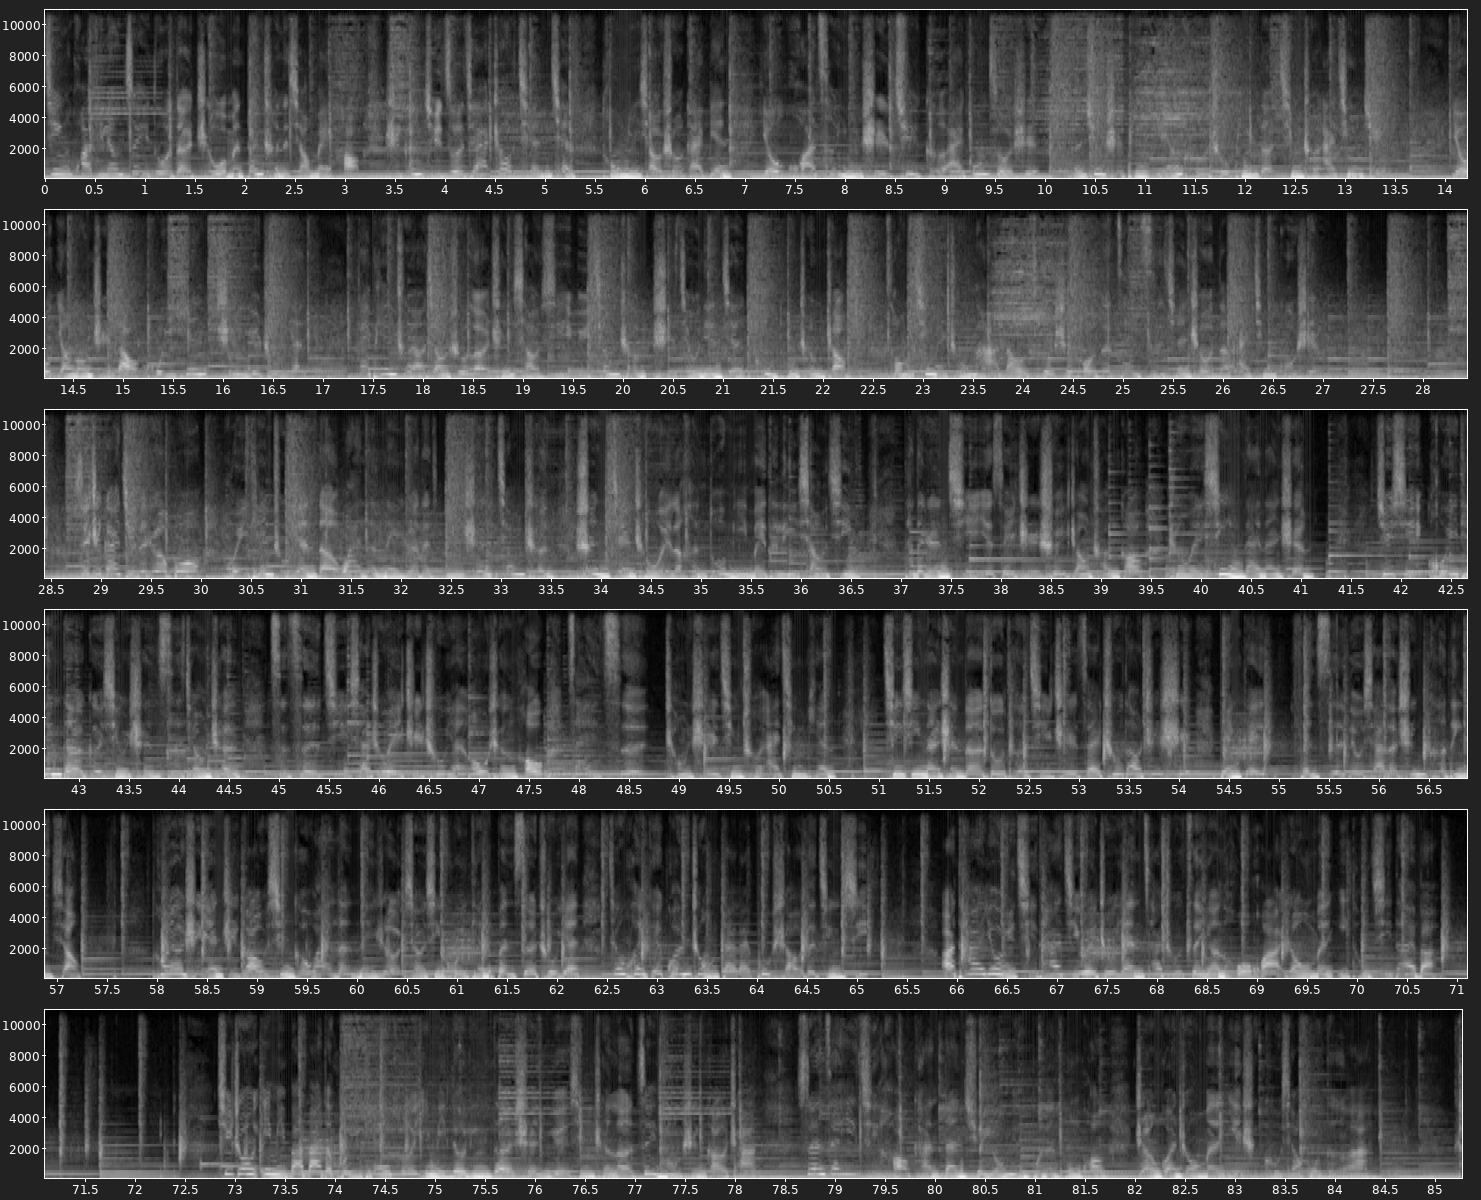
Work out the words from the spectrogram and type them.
近话题量最多的《致我们单纯的小美好》是根据作家赵钱钱同名小说改编，由华策影视剧可爱工作室、腾讯视频联合出品的青春爱情剧，由杨龙执导，胡一天、沈月主演。该片主要讲述了陈小希与江澄十九年间共同成长，从青梅竹马到错失后的再次牵手的爱情故事。随着该剧的热播，胡一天主演的外冷内热的医生江澄瞬间成为了很多迷妹的理想型，他的人气也随之水涨船高，成为新一代男神。据悉，胡一天的个性神似江澄，此次继夏之未至出演欧辰后，再次尝试青春爱情片。清新男神的独特气质，在出道之时便给粉丝留下了深刻的印象。同样是颜值高、性格外冷内热，相信胡一天的本色出演将会给观众带来不少的惊喜。而他又与其他几位主演擦出怎样的火花，让我们一同期待吧。剧中一米八八的胡一天和一米六零的沈月形成了最萌身高差，虽然在一起好看，但却永远不能同框，这让观众们也是哭笑不得啊。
